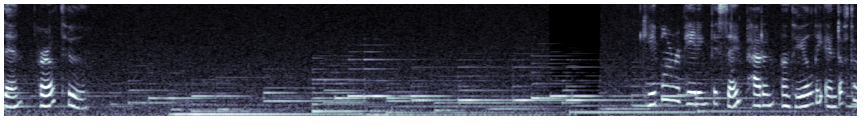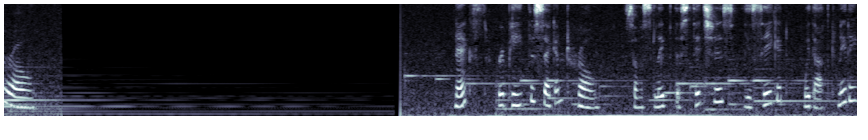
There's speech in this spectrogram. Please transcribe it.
Then purl 2. Keep on repeating the same pattern until the end of the row. Next, repeat the second row. So slip the stitches you seek it without knitting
